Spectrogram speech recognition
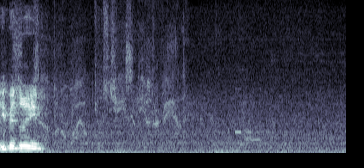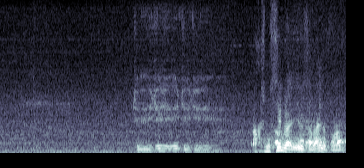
Ich bin drin. du, du, du. Ach, ich muss hier bleiben, ihr müsst alleine fahren.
